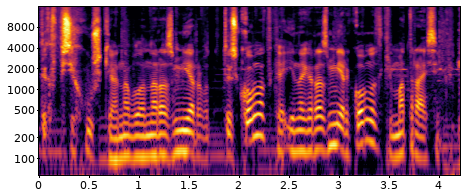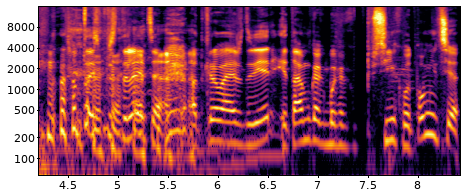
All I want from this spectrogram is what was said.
как в психушке. Она была на размер, вот, то есть комнатка, и на размер комнатки матрасик. То есть, представляете, открываешь дверь, и там как бы как псих. Вот помните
